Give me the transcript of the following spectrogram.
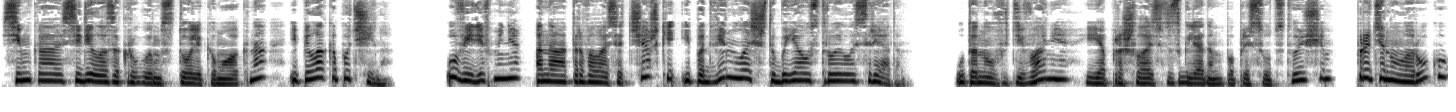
Симка сидела за круглым столиком у окна и пила капучино. Увидев меня, она оторвалась от чашки и подвинулась, чтобы я устроилась рядом. Утонув в диване, я прошлась взглядом по присутствующим, протянула руку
